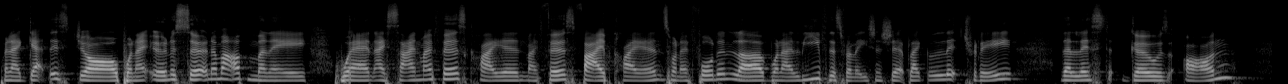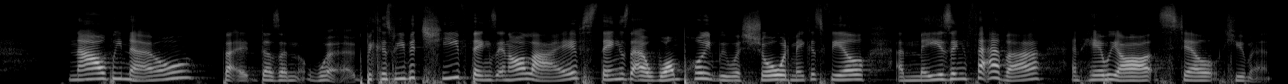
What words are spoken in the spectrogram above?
when I get this job, when I earn a certain amount of money, when I sign my first client, my first five clients, when I fall in love, when I leave this relationship, like, literally, the list goes on. Now we know that it doesn't work because we've achieved things in our lives, things that at one point we were sure would make us feel amazing forever. And here we are, still human.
